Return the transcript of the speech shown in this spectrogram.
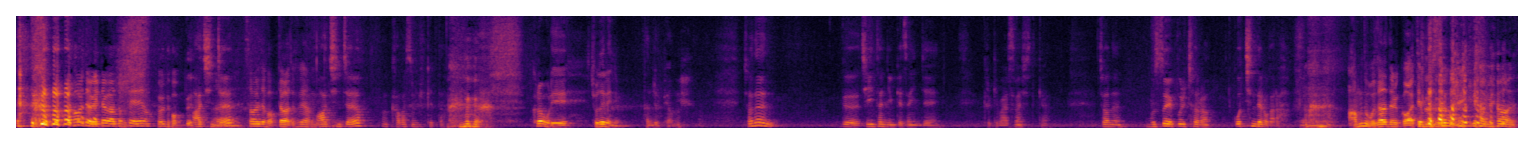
서울대 의대 가도 후회해요. 서울대 법대. 아 진짜요? 네, 서울대 법대 가도 후회합니다. 아 진짜요? 아, 가봤으면 좋겠다. 그럼 우리 조대리님 한 줄 평. 저는 그 지인턴님께서 이제 그렇게 말씀하시니까 저는 무소의 뿔처럼 꽂힌 대로 가라. 아무도 못 알아들을 것 같아. 무슨 말 얘기하면.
